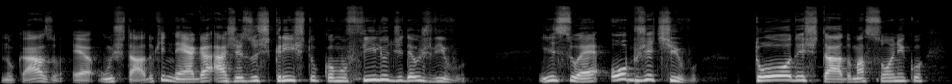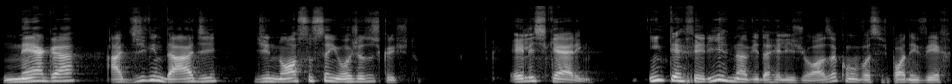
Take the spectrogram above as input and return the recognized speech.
no caso, é um Estado que nega a Jesus Cristo como Filho de Deus vivo. Isso é objetivo todo Estado maçônico nega a divindade de nosso Senhor Jesus Cristo. Eles querem interferir na vida religiosa, como vocês podem ver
